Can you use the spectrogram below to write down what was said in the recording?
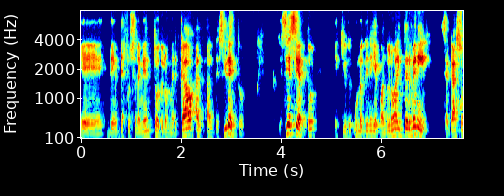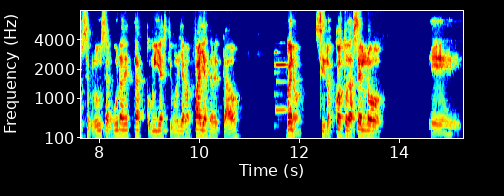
eh, de, funcionamiento de los mercados al, al decir esto. Lo que sí es cierto es que uno tiene que, cuando uno va a intervenir, si acaso se produce alguna de estas comillas que uno llaman fallas de mercado, bueno, si los costos de hacerlo eh,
